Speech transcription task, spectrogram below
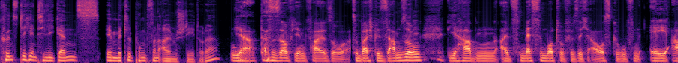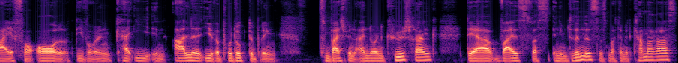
künstliche Intelligenz im Mittelpunkt von allem steht, oder? Ja, das ist auf jeden Fall so. Zum Beispiel Samsung, die haben als Messemotto für sich ausgerufen AI for All. Die wollen KI in alle ihre Produkte bringen zum Beispiel in einen neuen Kühlschrank, der weiß, was in ihm drin ist, das macht er mit Kameras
